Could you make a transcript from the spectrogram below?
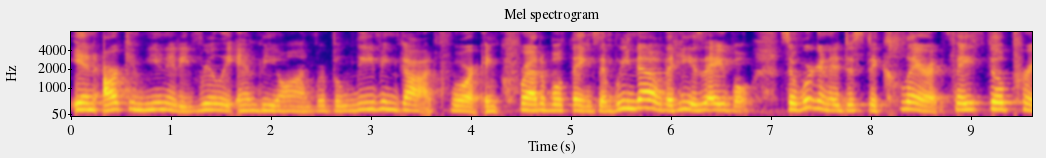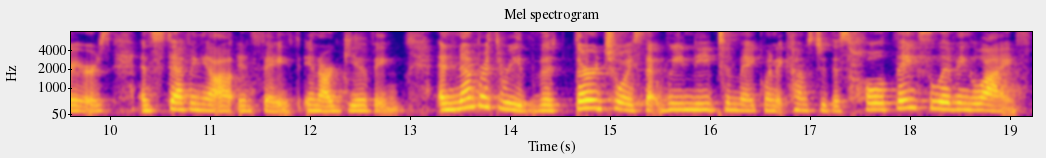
in our community, really, and beyond. We're believing God for incredible things, and we know that He is able. So we're going to just declare it faith filled prayers and stepping out in faith in our giving. And number three, the third choice that we need to make when it comes to this whole thanks living life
